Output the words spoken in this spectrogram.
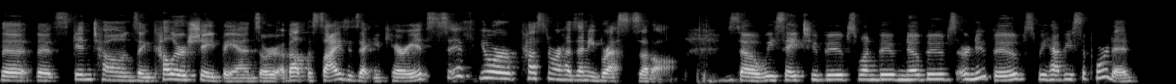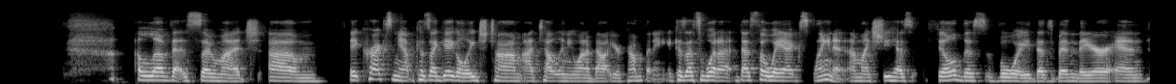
the, the skin tones and color shade bands or about the sizes that you carry. It's if your customer has any breasts at all. Mm-hmm. So we say two boobs, one boob, no boobs, or new boobs. We have you supported. I love that so much. Um, it cracks me up because I giggle each time I tell anyone about your company because that's what I, that's the way I explain it. I'm like, she has filled this void that's been there, and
